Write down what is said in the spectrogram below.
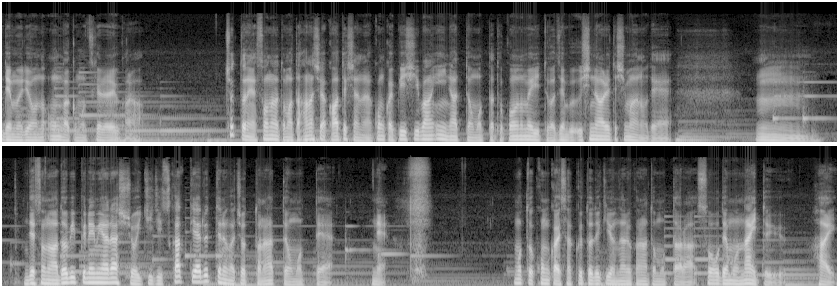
で、無料の音楽もつけられるから。ちょっとね、そうなるとまた話が変わってきちゃうな。今回 PC 版いいなって思ったところのメリットが全部失われてしまうので、うん。で、その Adobe Premiere Rush を一時使ってやるっていうのがちょっとなって思って、ね。もっと今回サクッとできるようになるかなと思ったら、そうでもないという。はい。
